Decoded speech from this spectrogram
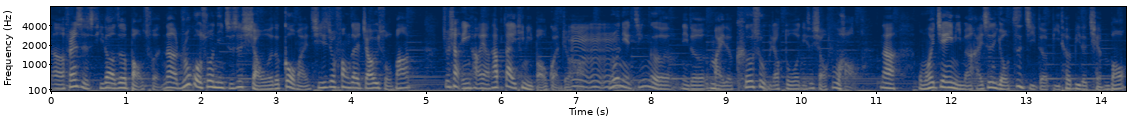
呃，Francis 提到这个保存，那如果说你只是小额的购买，其实就放在交易所帮它，就像银行一样，它代替你保管就好。嗯嗯嗯如果你的金额、你的买的颗数比较多，你是小富豪，那我们会建议你们还是有自己的比特币的钱包，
